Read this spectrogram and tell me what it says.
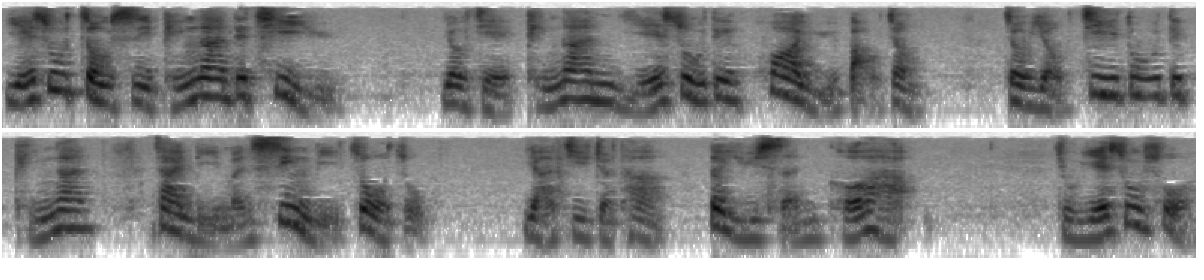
耶稣就是平安的赐予，有借平安耶稣的话语保证，就有基督的平安在你们心里做主，也记着他对于神和好。主耶稣说。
